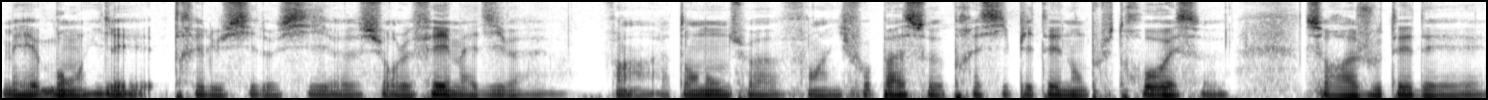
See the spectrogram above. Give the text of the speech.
Mais bon, il est très lucide aussi sur le fait. Il m'a dit, bah, enfin, attendons, tu vois, enfin, il faut pas se précipiter non plus trop et se, se rajouter des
